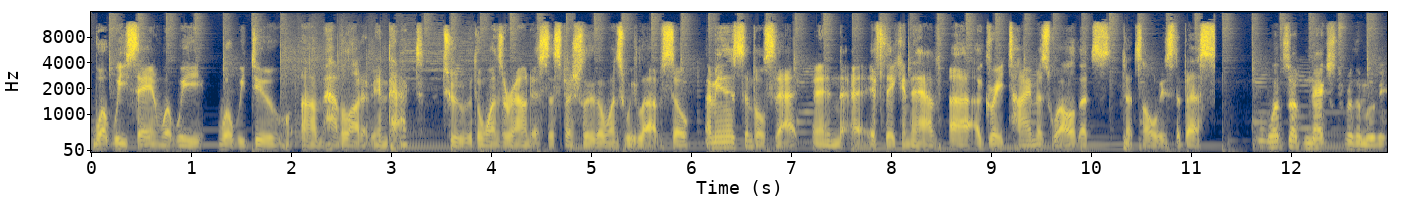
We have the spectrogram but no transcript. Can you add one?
what we say and what we what we do um, have a lot of impact to the ones around us, especially the ones we love. So I mean, it's simple as that. And uh, if they can have uh, a great time as well, that's that's always the best. What's up next for the movie?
